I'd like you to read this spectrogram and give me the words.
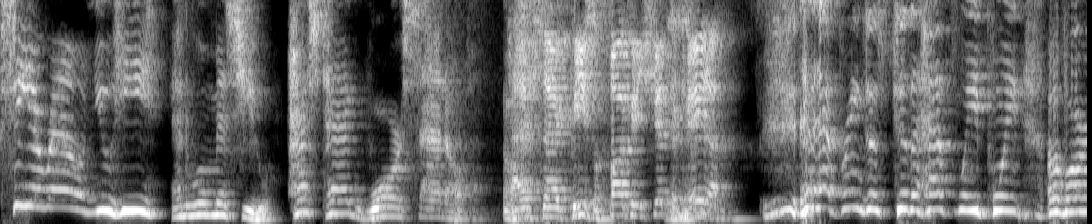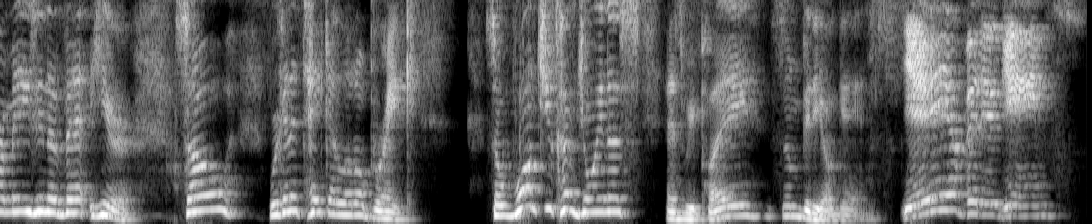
See you around, Yuhi, and we'll miss you. Hashtag War Sano. Oh. Hashtag piece of fucking shit, Takada. And that brings us to the halfway point of our amazing event here. So, we're going to take a little break. So, won't you come join us as we play some video games? Yeah, video games.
